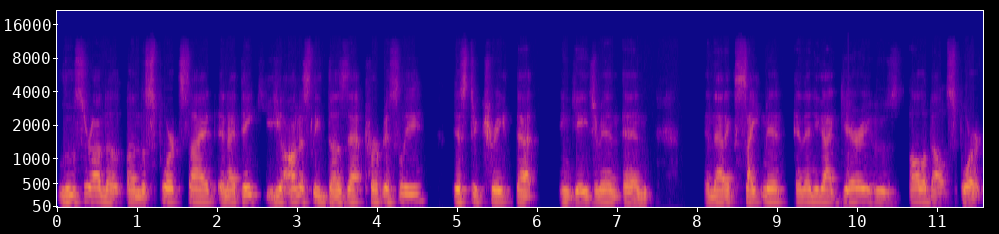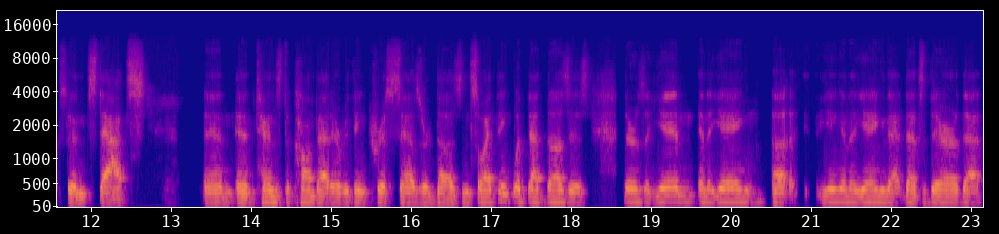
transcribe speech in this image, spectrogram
looser on the on the sports side, and I think he honestly does that purposely just to create that engagement and and that excitement. And then you got Gary, who's all about sports and stats, and and tends to combat everything Chris says or does. And so I think what that does is there's a yin and a yang, uh, yin and a yang that that's there that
